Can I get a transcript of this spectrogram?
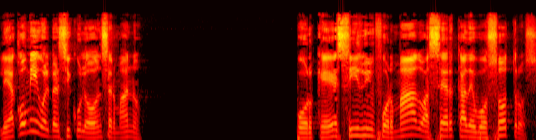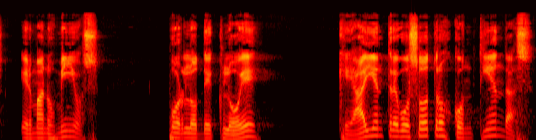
Lea conmigo el versículo 11, hermano. Porque he sido informado acerca de vosotros, hermanos míos, por lo de Cloé que hay entre vosotros contiendas.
